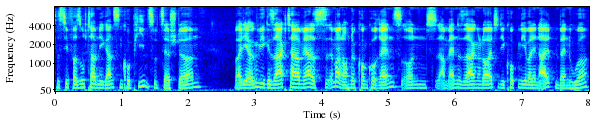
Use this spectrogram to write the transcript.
dass die versucht haben, die ganzen Kopien zu zerstören, weil die irgendwie gesagt haben, ja, das ist immer noch eine Konkurrenz und am Ende sagen Leute, die gucken lieber den alten Ben Hur.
